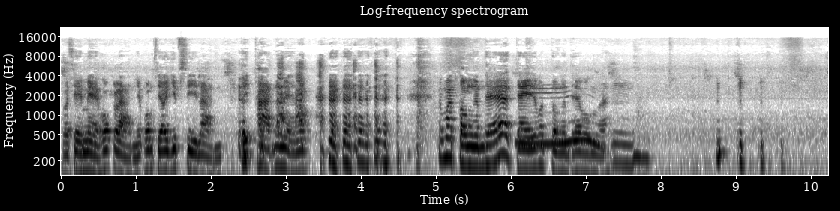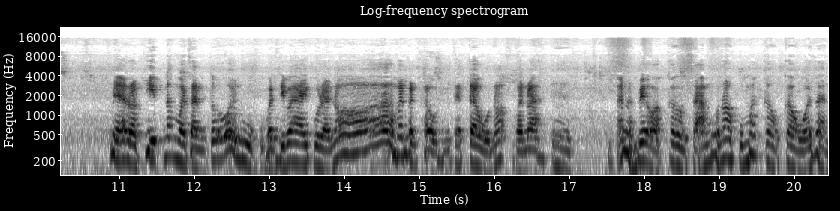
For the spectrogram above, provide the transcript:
ก็ใช่แม่หกล้านเนี่ยผมเสียยิบสี่ล้านผิดพลาดนะแม่เนาะถ้ามาตรงกันแท้ใจมาตรงกันแท้ผมนะอืม แม่เราคิดนะว่าสันโต้ยลูกกูปฏิบัติกูละเนาะมันเป็นเก่าถึงแต่เก่าเนาะมันว่าอืมอันมันไปออกเก่าสามคนเนาะกูมาเก่าเก่าว่าสัน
